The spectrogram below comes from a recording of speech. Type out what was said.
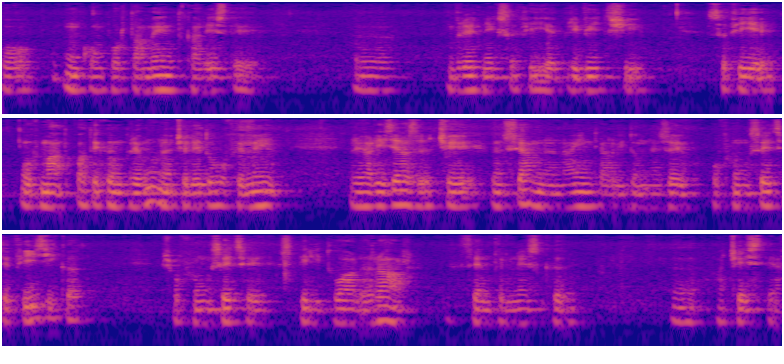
o, un comportament care este uh, vrednic să fie privit și să fie urmat. Poate că împreună cele două femei realizează ce înseamnă înaintea lui Dumnezeu o frumusețe fizică și o frumusețe spirituală. Rar se întâlnesc uh, acestea.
